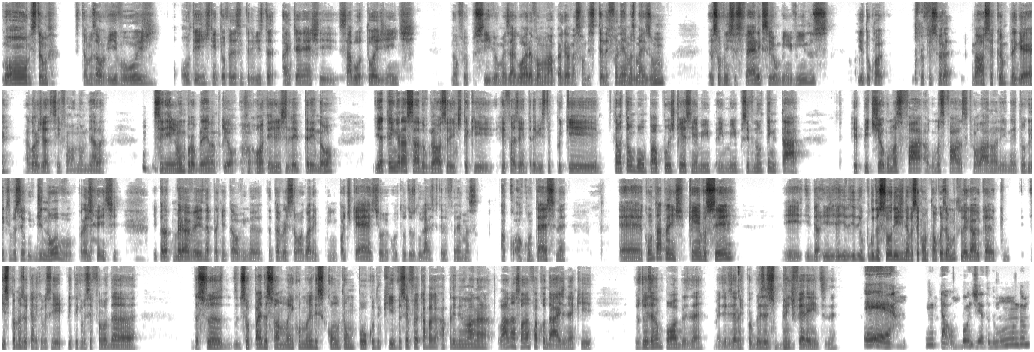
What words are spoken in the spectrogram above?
Bom, estamos, estamos ao vivo hoje. Ontem a gente tentou fazer essa entrevista, a internet sabotou a gente. Não foi possível, mas agora vamos lá para a gravação desse Telefonemas mais um. Eu sou Vinícius Félix, sejam bem-vindos. E eu tô com a professora Glaucia Campreguer. Agora eu já sei falar o nome dela sem nenhum problema, porque ontem a gente treinou. E é até engraçado, Glaucia, a gente ter que refazer a entrevista, porque tava tão bom o papo hoje que assim, é meio, é meio impossível não tentar repetir algumas, fa algumas falas que rolaram ali, né? Então eu queria que você, de novo, pra gente, e pela primeira vez, né, para quem tá ouvindo tanta versão agora em, em podcast ou, ou, todos os lugares que telefonemas ac acontece, né? É, contar pra gente quem é você e, e, e, e, um pouco da sua origem, né? Você contou uma coisa muito legal, eu quero que, isso pelo menos eu quero que você repita, que você falou da, da sua, do seu pai e da sua mãe, como eles contam um pouco do que você foi acabar aprendendo lá na, lá na, só na faculdade, né? Que os dois eram pobres, né? Mas eles eram de pobrezas bem diferentes, né? É, então, bom dia a todo mundo.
